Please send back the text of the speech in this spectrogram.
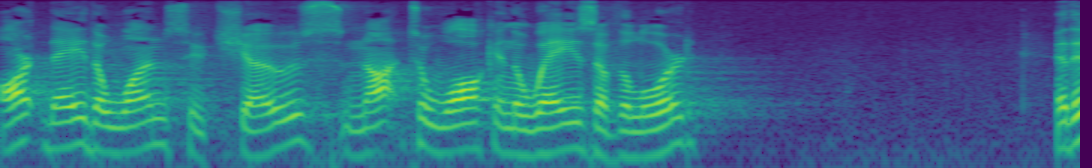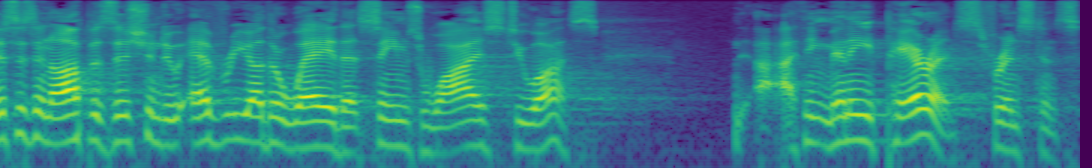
Aren't they the ones who chose not to walk in the ways of the Lord? This is in opposition to every other way that seems wise to us. I think many parents, for instance,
